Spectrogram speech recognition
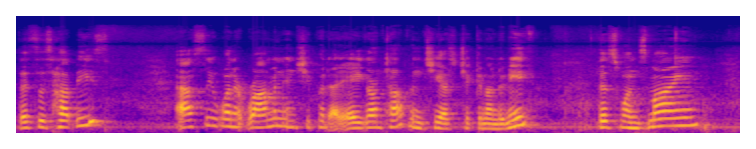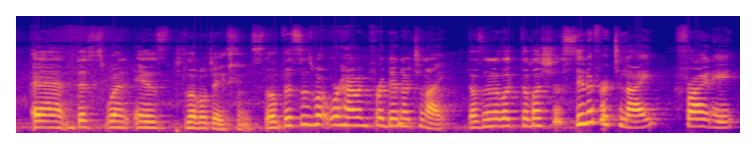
This is hubby's. Ashley wanted ramen and she put an egg on top and she has chicken underneath. This one's mine. And this one is little Jason's. So this is what we're having for dinner tonight. Doesn't it look delicious? Dinner for tonight, Friday,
